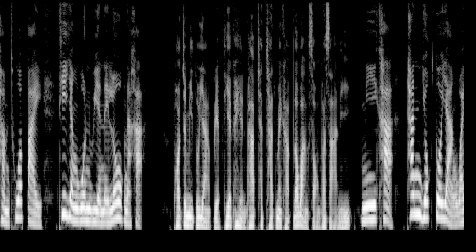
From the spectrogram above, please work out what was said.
ธรรมทั่วไป ที่ยังวนเวียนในโลกนะคะพอจะมีตัวอย่างเปรียบเทียบให้เห็นภาพชัดๆไหมครับ ระหว่างสองภาษานี้ มีค่ะ ท่านยกตัวอย่างไว้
